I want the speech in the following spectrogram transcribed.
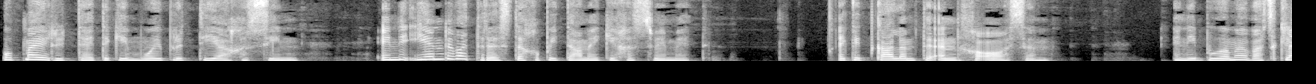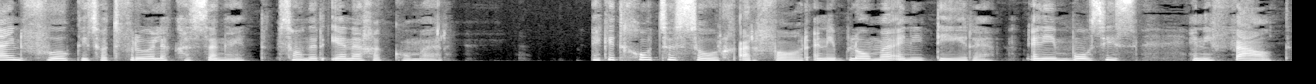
Op my roete het ek die mooi protea gesien en die eende wat rustig op die dammetjie geswem het. Ek het kalmte ingeasem. En die bome was klein voeltjies wat vrolik gesing het sonder enige kommer. Ek het God se sorg ervaar in die blomme en die diere, in die mossies en die veld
